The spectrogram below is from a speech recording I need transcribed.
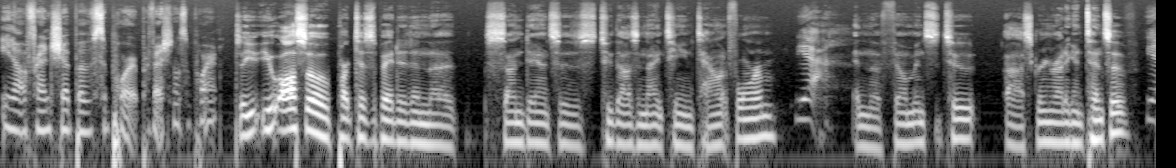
you know, a friendship of support, professional support. So you, you also participated in the Sundance's 2019 Talent Forum Yeah, in the Film Institute uh, Screenwriting Intensive yeah,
